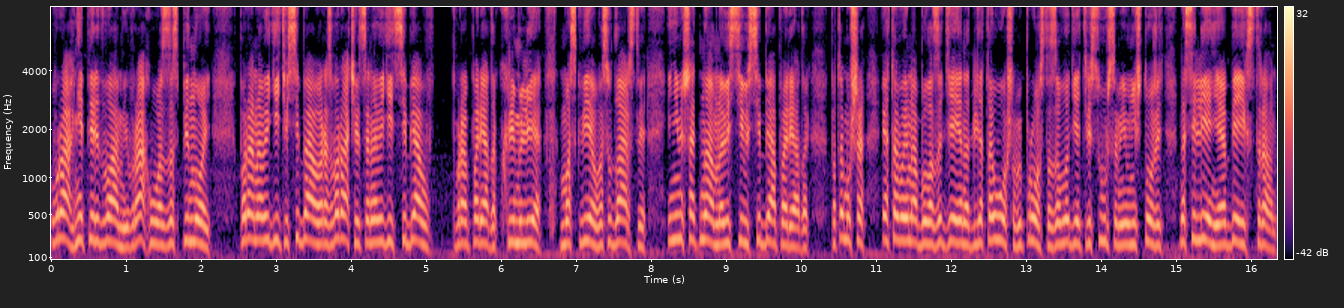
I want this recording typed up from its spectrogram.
враг не перед вами, враг у вас за спиной. Пора наведите себя, разворачиваться, наведите себя в про- порядок в Кремле, в Москве, в государстве. И не мешать нам навести у себя порядок. Потому что эта война была задеяна для того, чтобы просто завладеть ресурсами и уничтожить население обеих стран.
